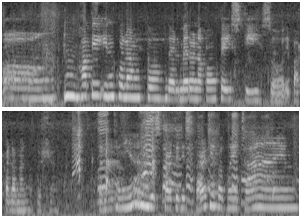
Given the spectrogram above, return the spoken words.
Um, hatiin ko lang to dahil meron akong tasty. So, ipapalaman ko siya. Ganun lang yan. Discarte, discarte pag may time.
